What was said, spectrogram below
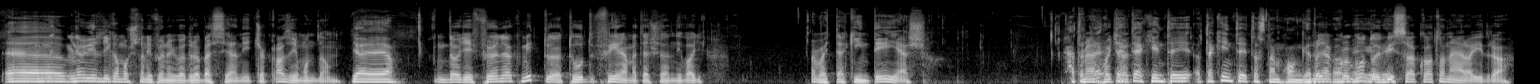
ö, Nem illik a mostani főnöködről beszélni, csak azért mondom. Ja, ja, ja. De hogy egy főnök mitől tud félelmetes lenni, vagy, vagy tekintélyes? Hát a, Mert te, hogyha- te, tekintély, a tekintélyt azt nem Vagy hangerőben akkor gondolj méri. vissza akkor a tanáraidra,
